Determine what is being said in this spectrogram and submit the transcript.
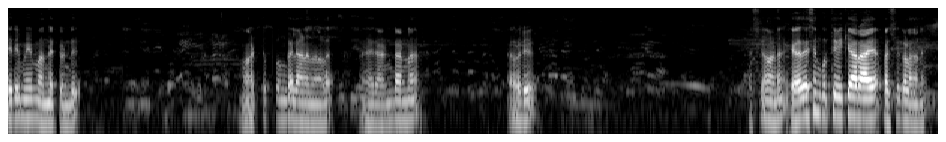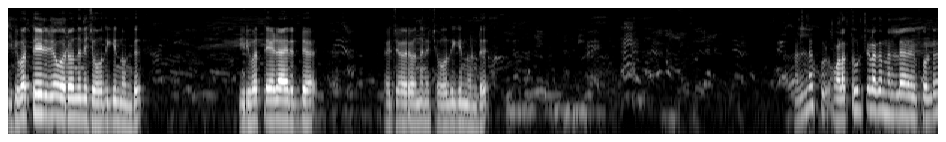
എരുമയും വന്നിട്ടുണ്ട്. മാട്ടുപ്പൊങ്കലാണ് നാളെ. രണ്ടെണ്ണ ഒരു പശുവാണ്. ഏകദേശം കുത്തിവെക്കാറായ പശുക്കളാണ്. ഇരുപത്തേഴ് രൂപ ഓരോന്നിന് ചോദിക്കുന്നുണ്ട്. ഇരുപത്തേഴായിരം രൂപ വെച്ച് ഓരോന്നിന് ചോദിക്കുന്നുണ്ട്. നല്ല വളർത്തുകുട്ടികളൊക്കെ നല്ല ഇപ്പുണ്ട്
